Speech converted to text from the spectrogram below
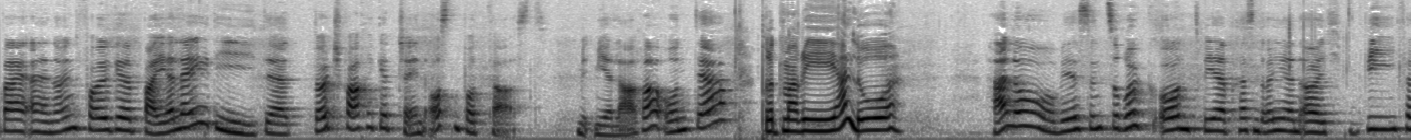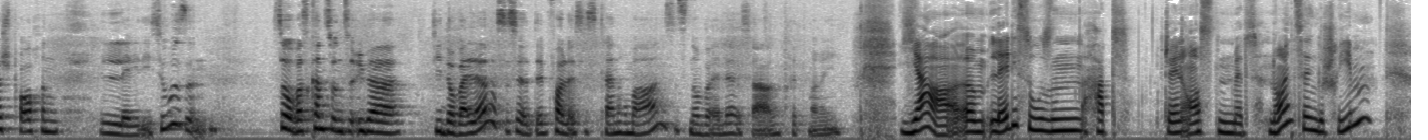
Willkommen bei einer neuen Folge Bayer Lady, der deutschsprachige Jane Austen Podcast. Mit mir Lara und der Britt-Marie. Hallo. Hallo, wir sind zurück und wir präsentieren euch, wie versprochen, Lady Susan. So, was kannst du uns über die Novelle, das ist ja in dem Fall ist es kein Roman, es ist Novelle, sagen Britt-Marie. Ja, ähm, Lady Susan hat Jane Austen mit 19 geschrieben,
